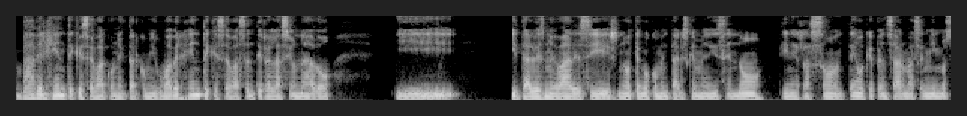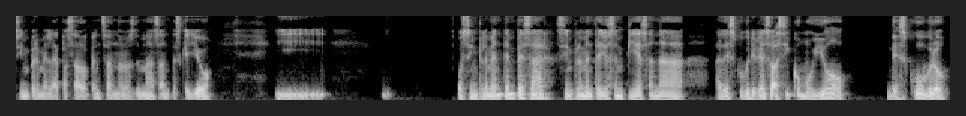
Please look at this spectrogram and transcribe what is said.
va a haber gente que se va a conectar conmigo, va a haber gente que se va a sentir relacionado y, y tal vez me va a decir, no, tengo comentarios que me dicen, no, tienes razón, tengo que pensar más en mí mismo, siempre me la he pasado pensando en los demás antes que yo. Y, o simplemente empezar, simplemente ellos empiezan a, a descubrir eso, así como yo descubro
